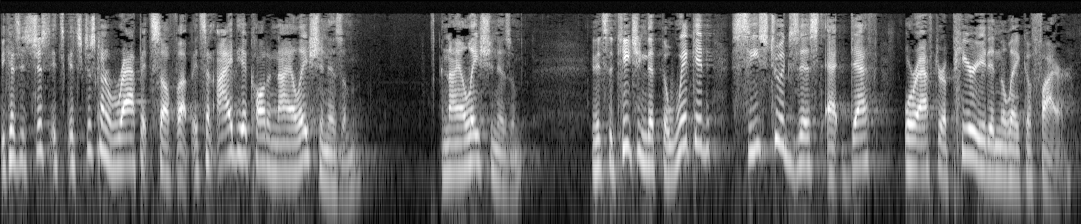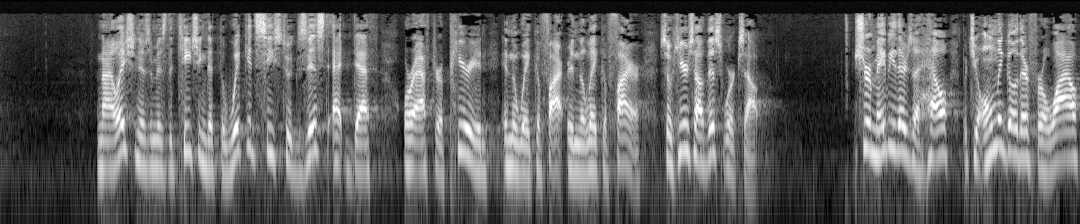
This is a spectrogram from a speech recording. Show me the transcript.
because it's just it's it's just going to wrap itself up." It's an idea called annihilationism. Annihilationism. And it's the teaching that the wicked cease to exist at death or after a period in the lake of fire. Annihilationism is the teaching that the wicked cease to exist at death or after a period in the wake of fire, in the lake of fire. So here's how this works out. Sure, maybe there's a hell, but you only go there for a while,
